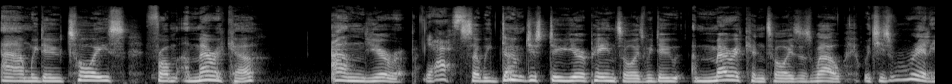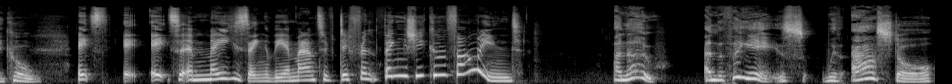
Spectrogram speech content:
And we do toys from America and Europe. Yes. So we don't just do European toys, we do American toys as well, which is really cool. It's it, it's amazing the amount of different things you can find. I know. And the thing is, with our store,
